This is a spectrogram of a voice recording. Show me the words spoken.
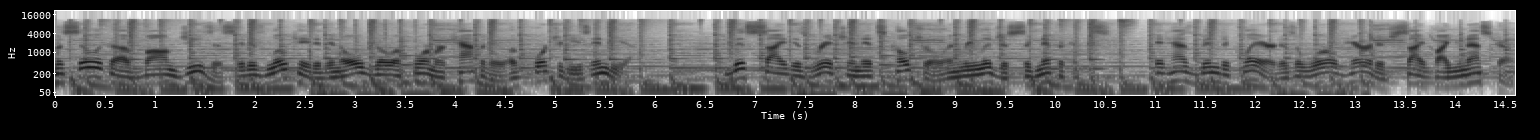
Basilica of Bom Jesus It is located in Old Goa former capital of Portuguese India. This site is rich in its cultural and religious significance. It has been declared as a World Heritage Site by UNESCO.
